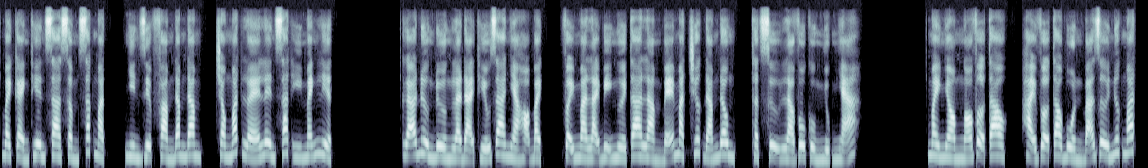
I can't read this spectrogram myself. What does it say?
Bạch Cảnh Thiên xa sầm sắc mặt, nhìn Diệp Phàm đăm đăm, trong mắt lóe lên sát ý mãnh liệt. Gã đường đường là đại thiếu gia nhà họ Bạch, vậy mà lại bị người ta làm bẽ mặt trước đám đông, thật sự là vô cùng nhục nhã. Mày nhòm ngó vợ tao, hại vợ tao buồn bã rơi nước mắt,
